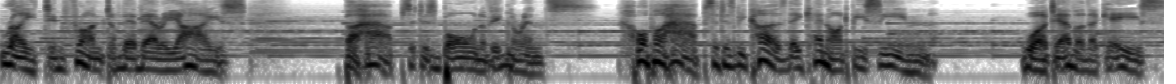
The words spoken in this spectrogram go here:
right in front of their very eyes. Perhaps it is born of ignorance, or perhaps it is because they cannot be seen. Whatever the case,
